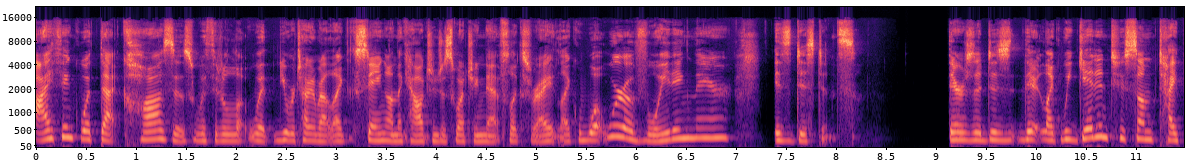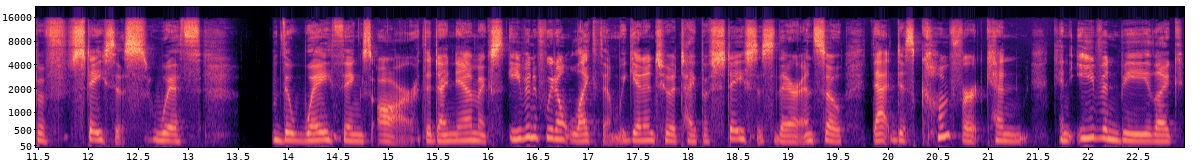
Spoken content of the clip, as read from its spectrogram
I think what that causes with it, what you were talking about, like staying on the couch and just watching Netflix, right? Like what we're avoiding there is distance. There's a, there, like we get into some type of stasis with the way things are, the dynamics, even if we don't like them, we get into a type of stasis there. And so that discomfort can can even be like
